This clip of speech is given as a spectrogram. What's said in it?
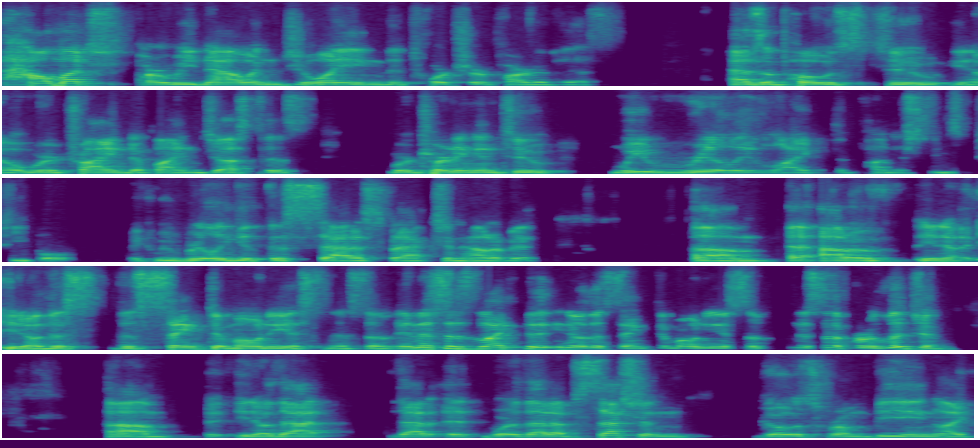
how much are we now enjoying the torture part of this, as opposed to you know we're trying to find justice. We're turning into we really like to punish these people. Like we really get this satisfaction out of it. Um out of you know you know this the sanctimoniousness of and this is like the you know the sanctimoniousness of religion. Um you know that that where that obsession goes from being like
